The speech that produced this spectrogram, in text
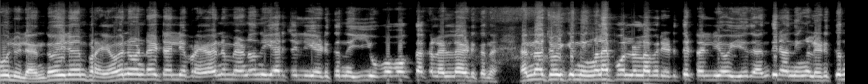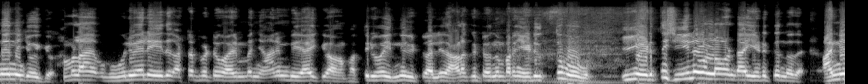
പോലും ഇല്ല. എന്തോലും പ്രയോജനം ഉണ്ടായിട്ടല്ലേ? പ്രയോജനം വേണമെന്ന് വിചാരിച്ചല്ലേ ഈ എടുക്കുന്ന? ഈ ഉപഭോക്താക്കളെല്ലാം എടുക്കുന്നത് എന്നാ ചോദിക്കും നിങ്ങളെ പോലുള്ളവർ എടുത്തിട്ടല്ലയോ ഇത്? എന്തിനാ നിങ്ങൾ എടുക്കുന്നതെന്നും ചോദിക്കും. നമ്മൾ ആ കൂലിവേല ചെയ്ത് കഷ്ടപ്പെട്ട് വരുമ്പോൾ ഞാനും വിചാരിക്കും പത്ത് രൂപ ഇന്ന് കിട്ടും അല്ലെങ്കിൽ നാളെ കിട്ടുമെന്നും പറഞ്ഞ് എടുത്തു പോകും. ഈ എടുത്ത് ശീലമുള്ളതുകൊണ്ടാണ് എടുക്കുന്നത്. അന്യ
